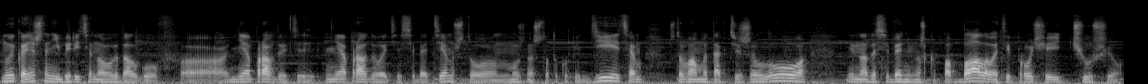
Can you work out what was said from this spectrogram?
Ну и, конечно, не берите новых долгов. Э, не оправдывайте, не оправдывайте себя тем, что нужно что-то купить детям, что вам и так тяжело, и надо себя немножко побаловать и прочей чушью.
